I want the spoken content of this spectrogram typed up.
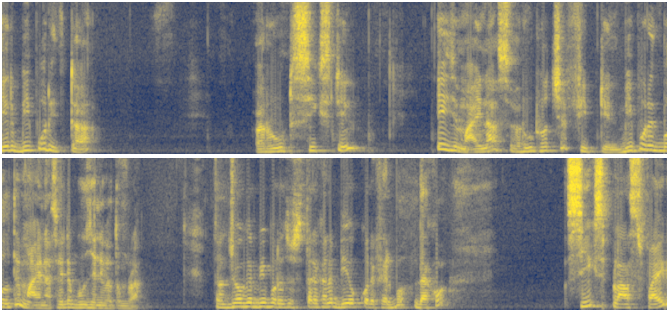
এর বিপরীতটা রুট সিক্সটিন এই যে মাইনাস রুট হচ্ছে ফিফটিন বিপরীত বলতে মাইনাস এটা বুঝে নেবে তোমরা। তো যোগের বিপরীত হচ্ছে তার এখানে বিয়োগ করে ফেলব। দেখো six plus five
